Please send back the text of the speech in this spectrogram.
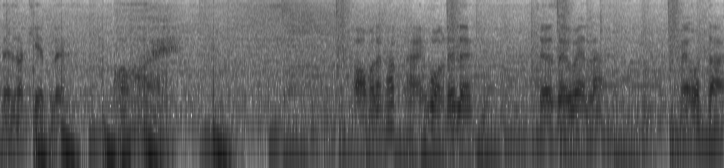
เล่นสเก็ดเลย โอ้ย ออกมาแล้วครับ หายห่วงได้เลย เจอเซเว่นแล้ว ไม่อดตาย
